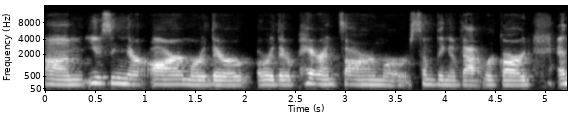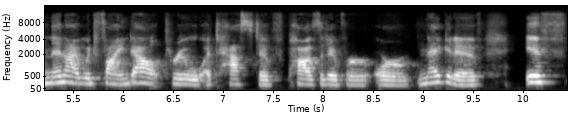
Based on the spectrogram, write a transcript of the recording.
um, using their arm or their or their parent's arm or something of that regard. And then I would find out through a test of positive or, or negative if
